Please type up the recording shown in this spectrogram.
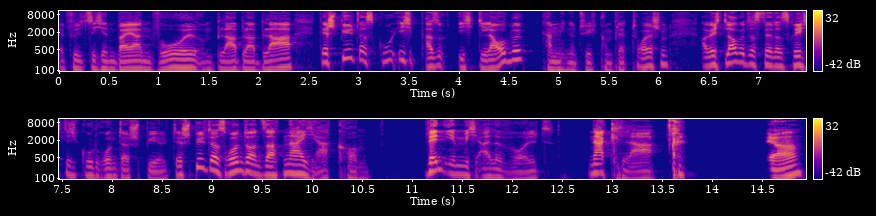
er fühlt sich in Bayern wohl und bla bla bla. Der spielt das gut. Ich, also ich glaube, kann mich natürlich komplett täuschen, aber ich glaube, dass der das richtig gut runterspielt. Der spielt das runter und sagt, na ja, komm, wenn ihr mich alle wollt. Na klar. Ja,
